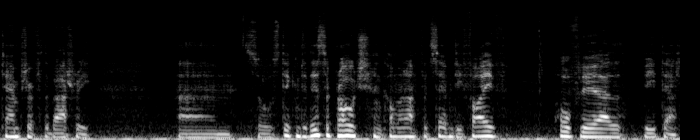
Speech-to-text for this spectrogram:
temperature for the battery. Um, so sticking to this approach and coming off at 75, hopefully I'll beat that.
